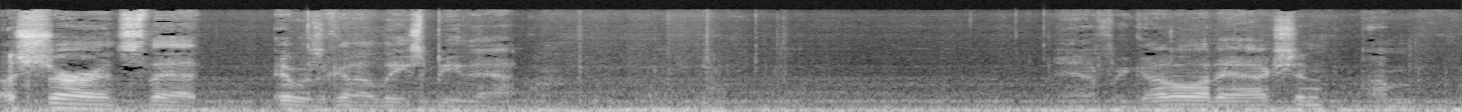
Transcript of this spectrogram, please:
assurance that it was going to at least be that. And if we got a lot of action, I'm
